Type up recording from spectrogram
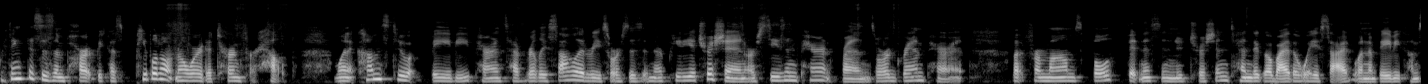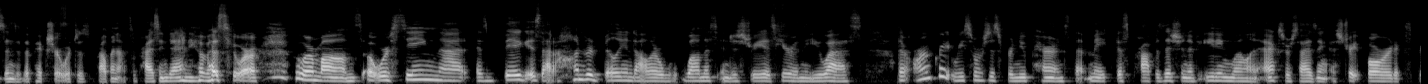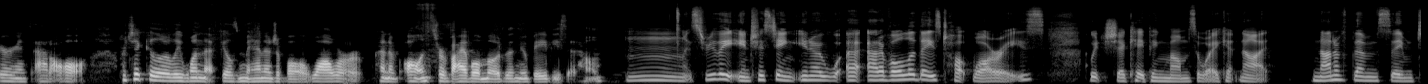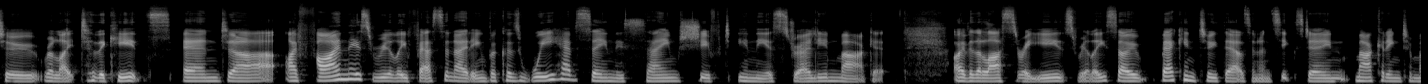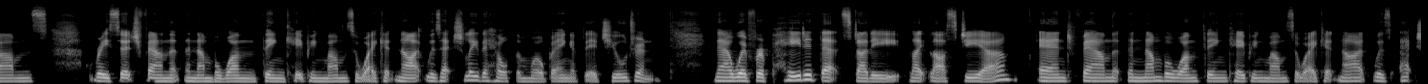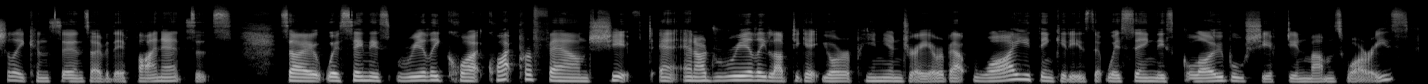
We think this is in part because people don't know where to turn for help. When it comes to baby, parents have really solid resources in their pediatrician or seasoned parent friends or a grandparent. But for moms, both fitness and nutrition tend to go by the wayside when a baby comes into the picture, which is probably not surprising to any of us who are who are moms. But we're seeing that as big as that $100 billion wellness industry is here in the US, there aren't great resources for new parents that make this proposition of eating well and exercising a straightforward experience at all, particularly one that feels manageable while we're kind of all in survival mode with new babies at home. Mm, it's really interesting. You know, out of all of these top worries, which are keeping mums awake at night, none of them seem to relate to the kids. And uh, I find this really fascinating because we have seen this same shift in the Australian market over the last three years, really. So, back in 2016, Marketing to Mums research found that the number one thing keeping mums awake at night was actually the health and well-being of their children. Now, we've repeated that study late last year and found that the number one thing keeping mums awake at night was actually concerns over their finances. So we've seen this really quite quite profound shift, and, and I'd really love to get your opinion, Drea, about why you think it is that we're seeing this global shift in mums' worries.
